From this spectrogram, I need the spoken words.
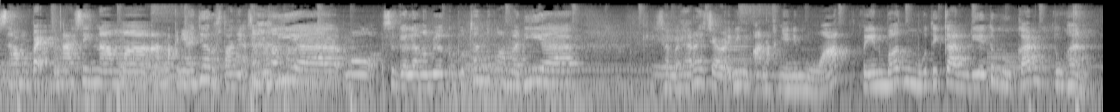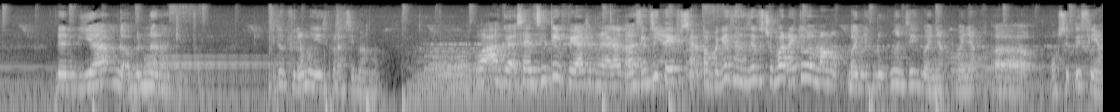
sampai ngasih nama anaknya aja harus tanya sama dia mau segala ngambil keputusan tuh sama dia. Sampai akhirnya cewek ini anaknya ini muak pengen banget membuktikan dia itu bukan Tuhan dan dia nggak benar gitu itu film menginspirasi banget Oh, wah agak sensitif ya sebenarnya Eh, topiknya. sensitif se- topiknya sensitif cuman itu memang banyak dukungan sih banyak banyak eh, positifnya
